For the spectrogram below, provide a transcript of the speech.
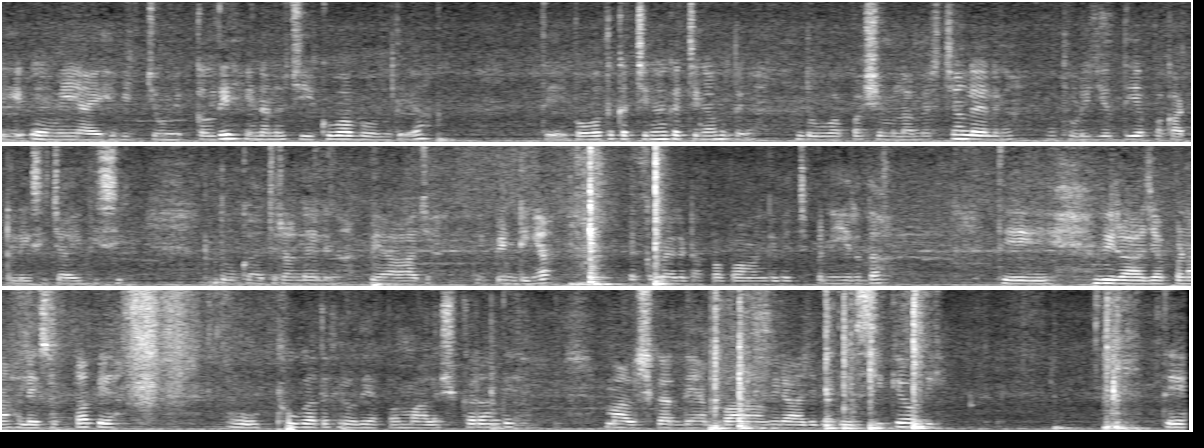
ਤੇ ਉਵੇਂ ਆ ਇਹ ਵਿੱਚੋਂ ਨਿਕਲਦੇ, ਇਹਨਾਂ ਨੂੰ ਚੀਕਵਾ ਬੋਲਦੇ ਆ, ਤੇ ਬਹੁਤ ਕੱਚੀਆਂ ਕੱਚੀਆਂ ਹੁੰਦੀਆਂ। ਦੋ ਆਪਾਂ ਸ਼ਿਮਲਾ ਮਿਰਚਾਂ ਲੈ ਲਈਆਂ ਥੋੜੀ ਜਿਹੀ ਅੱਧੀ ਆਪਾਂ ਕੱਟ ਲਈ ਸੀ, ਚਾਹੀਦੀ ਸੀ। ਦੋ ਗਾਜਰਾਂ ਲੈ ਲਈਆਂ, ਪਿਆਜ਼ ਤੇ ਭਿੰਡੀਆਂ, ਇੱਕ ਪੈਕਟ ਆਪਾਂ ਪਾਵਾਂਗੇ ਵਿੱਚ ਪਨੀਰ ਦਾ, ਤੇ ਵਿਰਾਜ ਆਪਣਾ ਹਲੇ ਸੁੱਤਾ ਪਿਆ, ਉਹ ਉੱਠੂਗਾ ਤੇ ਫਿਰ ਉਹਦੇ ਆਪਾਂ ਮਾਲਿਸ਼ ਕਰਾਂਗੇ। ਮਾਲਿਸ਼ ਕਰਦੇ ਹਾਂ ਆਪਾਂ ਵਿਰਾਜ ਦੇ ਦੇਸੀ ਘਿਓ ਦੀ। ਤੇ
